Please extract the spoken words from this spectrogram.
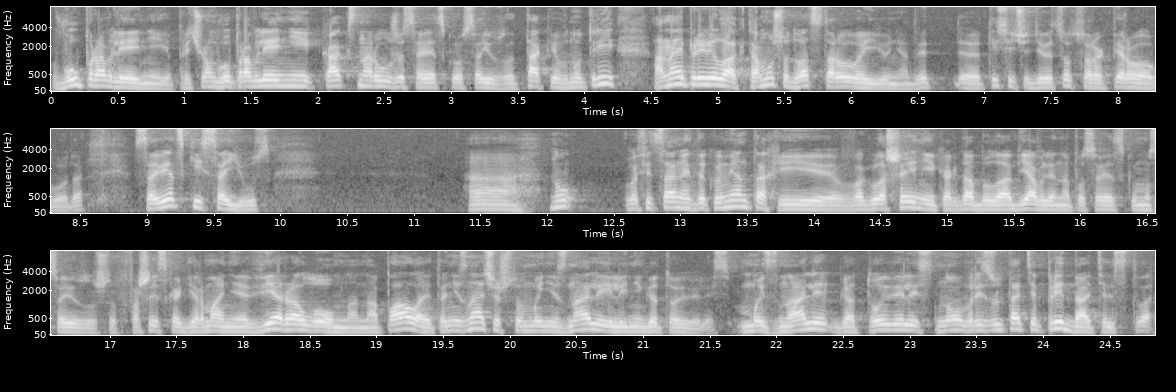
в управлении, причем в управлении как снаружи Советского Союза, так и внутри, она и привела к тому, что 22 июня 1941 э, года Советский Союз, а, ну, в официальных документах и в оглашении, когда было объявлено по Советскому Союзу, что фашистская Германия вероломно напала, это не значит, что мы не знали или не готовились. Мы знали, готовились, но в результате предательства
